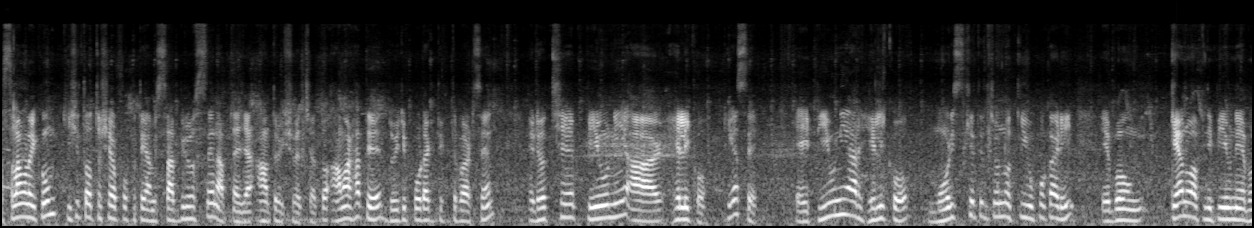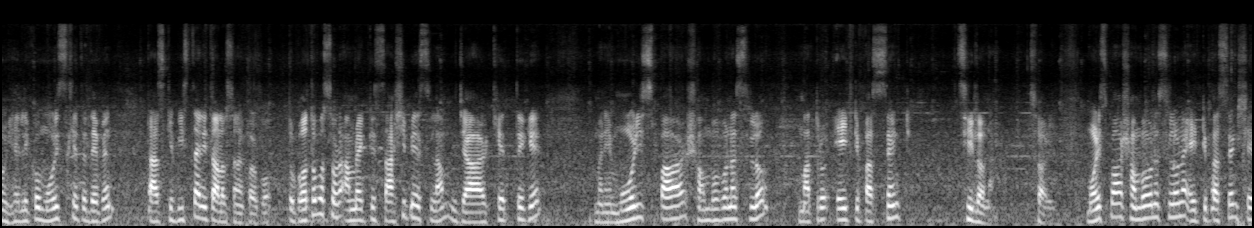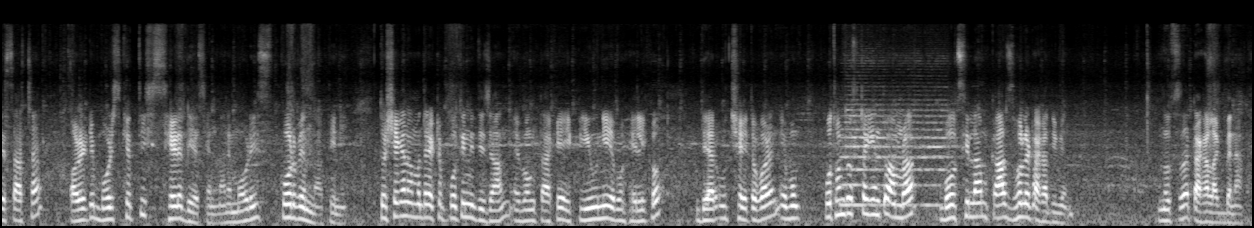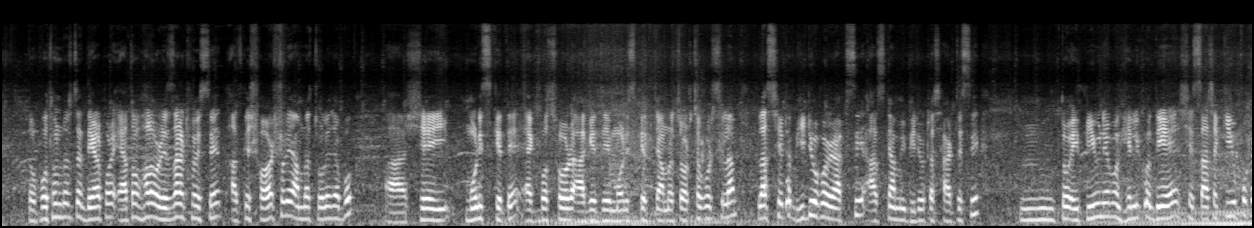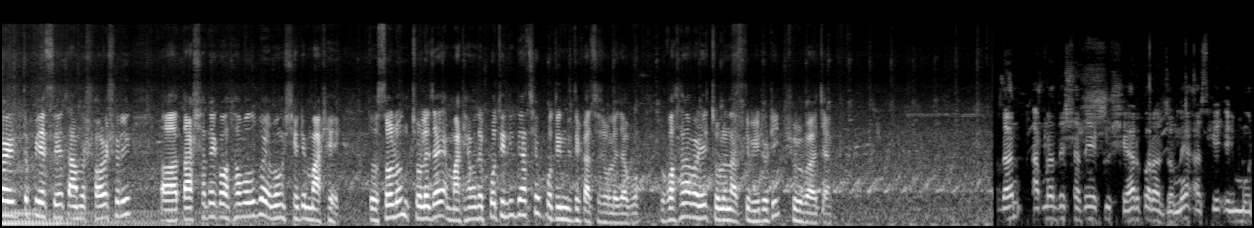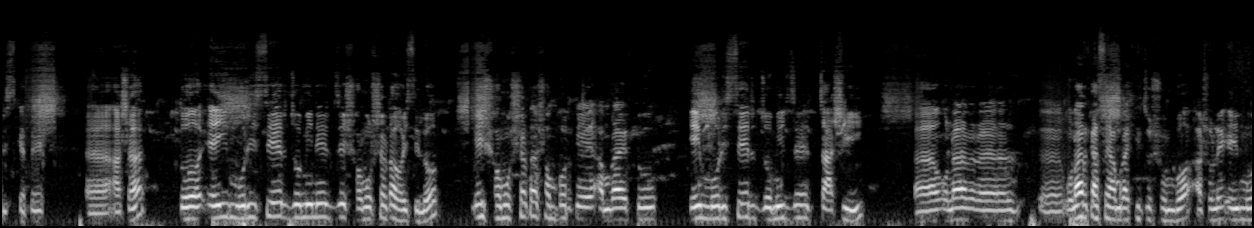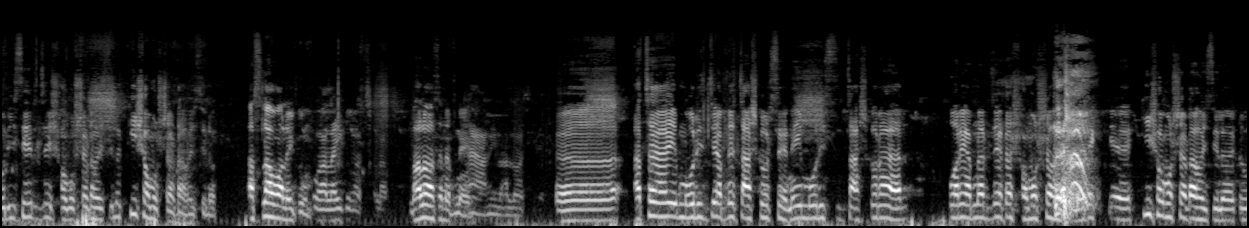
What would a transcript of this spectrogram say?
আসসালামু আলাইকুম। কৃষি তথ্য সেবা পক্ষ থেকে আমি সাব্বির হোসেন, আপনার যা আন্তরিক শুভেচ্ছা। তো আমার হাতে দুইটি প্রোডাক্ট দেখতে পাচ্ছেন এটা হচ্ছে পিউনি আর হেলিকো, ঠিক আছে? এই পিউনি আর হেলিকো মরিচ ক্ষেতের জন্য কি উপকারী এবং কেন আপনি পিউনি এবং হেলিকো মরিচ খেতে দেবেন? তা আজকে বিস্তারিত আলোচনা করব। তো গত বছর আমরা একটি চাষি পেয়েছিলাম, যার ক্ষেত থেকে মানে মরিচ পাওয়ার সম্ভাবনা ছিল মাত্র এইটটি পার্সেন্ট ছিল না। সরি মরিচ পাওয়ার সম্ভাবনা ছিল না এইটটি পার্সেন্ট সে চাচা অলরেডি মরিচ ক্ষেত্রে ছেড়ে দিয়েছেন মানে মরিচ করবেন না তিনি। তো সেখানে আমাদের একটা প্রতিনিধি যান এবং তাকে এই পিউনি এবং হেলিকো দেওয়ার উৎসাহিত করেন এবং প্রথম ডোজটা কিন্তু আমরা বলছিলাম, কাজ হলে টাকা দিবেন। নতুন টাকা লাগবে না। তো প্রথম ডোজটা দেওয়ার পর এত ভালো রেজাল্ট হয়েছে, আজকে সরাসরি আমরা চলে যাব সেই মরিচ খেতে। এক বছর আগে যে মরিচ ক্ষেতটা আমরা চর্চা করছিলাম প্লাস সেটা ভিডিও করে রাখছি। আজকে আমি ভিডিওটা ছাড়তেছি। তো এই পিউন এবং হেলিকো দিয়ে সে চাচা কী উপকারিতা পেয়েছে তা আমরা সরাসরি তার সাথে কথা বলব এবং সেটি মাঠে। তো চলুন, চলে যাই। মাঠে আমাদের প্রতিনিধি আছে, প্রতিনিধির কাছে চলে যাব। তো কথা না বাড়িয়ে চলুন আজকে ভিডিওটি শুরু করা যাক। আপনাদের সাথে একটু শেয়ার করার জন্য আজকে এই মরিচ খেতে আসা। তো এই মরিচের জমিনের যে সমস্যাটা হয়েছিল এই সমস্যাটা সম্পর্কে আমরা একটু এই মরিচের জমির যে চাষি ওনার ওনার কাছে আমরা কিছু শুনব। আসলে এই মরিচের যে সমস্যাটা হয়েছিল কি সমস্যাটা হয়েছিল? আসসালামু আলাইকুম। ওয়ালাইকুম আসসালাম। ভালো আছেন আপনি? হ্যাঁ আমি ভালো আছি। আহ, আচ্ছা এই মরিচ যে আপনি চাষ করছেন এই মরিচ চাষ করার পরে আপনার যে একটা সমস্যা হয়েছিল কি সমস্যাটা হয়েছিল? একটু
